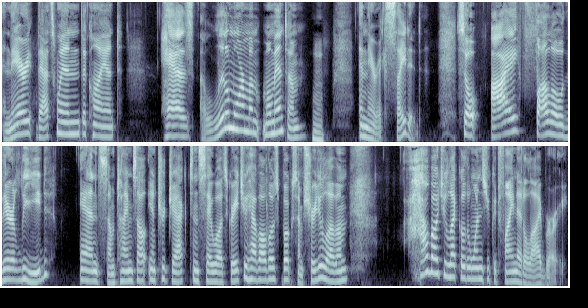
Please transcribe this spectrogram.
And there, that's when the client has a little more mo- momentum mm. and they're excited. So I follow their lead and sometimes I'll interject and say, well, it's great you have all those books. I'm sure you love them how about you let go the ones you could find at a library?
